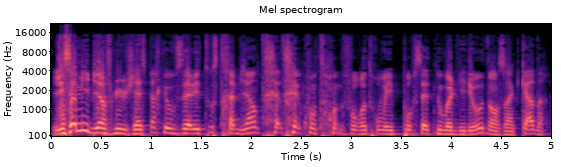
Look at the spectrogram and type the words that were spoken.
Les amis, bienvenue. J'espère que vous allez tous très bien, très très content de vous retrouver pour cette nouvelle vidéo dans un cadre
